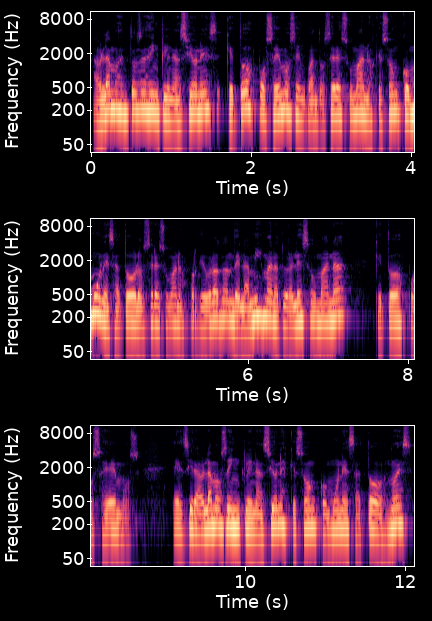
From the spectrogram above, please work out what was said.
hablamos entonces de inclinaciones que todos poseemos en cuanto seres humanos, que son comunes a todos los seres humanos, porque brotan de la misma naturaleza humana que todos poseemos. Es decir, hablamos de inclinaciones que son comunes a todos, no es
